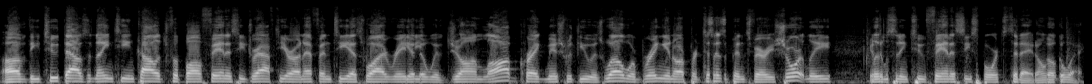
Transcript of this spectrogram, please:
of the 2019 College Football Fantasy Draft here on FNTSY Radio with John Laub. Craig Mish with you as well. We're bringing our participants very shortly. You're listening to Fantasy Sports Today. Don't go away.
